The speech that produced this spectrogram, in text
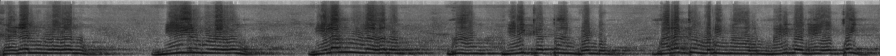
கடல் உள்ளளவும் நீர் உள்ளளவும் நிலம் உள்ளளவும் நாம் நினைக்கத்தான் வேண்டும். மறக்க முடியுமா அவன் மனித நேயத்தை?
